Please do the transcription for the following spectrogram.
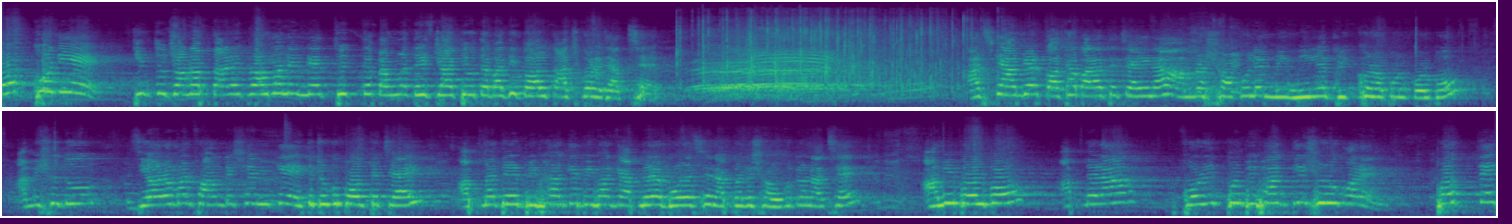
লক্ষ্য নিয়ে কিন্তু জনাব তারেক রহমানের নেতৃত্বে বাংলাদেশ জাতীয়তাবাদী দল কাজ করে যাচ্ছে। আজকে আমি আর কথা বাড়াতে চাই না, আমরা সকলে মিলে বৃক্ষরোপণ করব। আমি শুধু জিয়া রহমান ফাউন্ডেশনকে এতটুকু বলতে চাই, আপনাদের বিভাগে বিভাগে আপনারা বলেছেন, আপনাদের সংগঠন আছে। আমি বলব, আপনারা ফরিদপুর বিভাগ দিয়ে শুরু করেন। প্রত্যেক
